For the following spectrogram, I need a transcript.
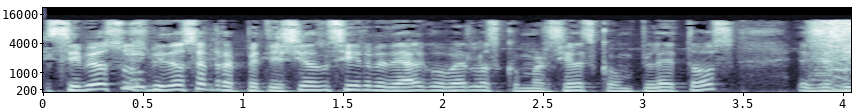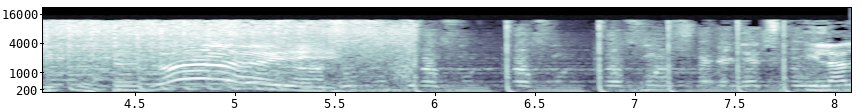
si veo sus videos en repetición sirve de algo ver los comerciales completos. Es decir ustedes ¡Ay! y la,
